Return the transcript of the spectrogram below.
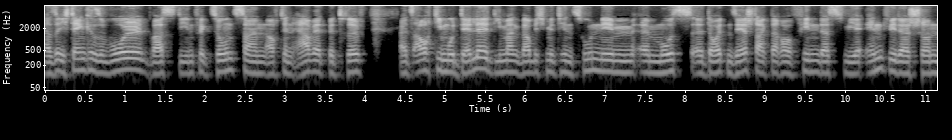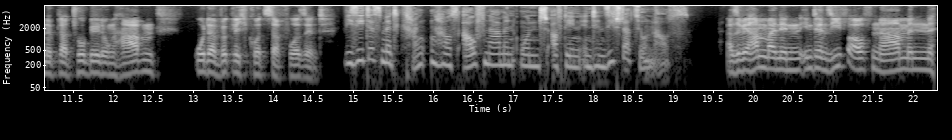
Also ich denke, sowohl was die Infektionszahlen, auch den R-Wert betrifft, als auch die Modelle, die man, glaube ich, mit hinzunehmen äh, muss, äh, deuten sehr stark darauf hin, dass wir entweder schon eine Plateaubildung haben oder wirklich kurz davor sind. Wie sieht es mit Krankenhausaufnahmen und auf den Intensivstationen aus? Also wir haben bei den Intensivaufnahmen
